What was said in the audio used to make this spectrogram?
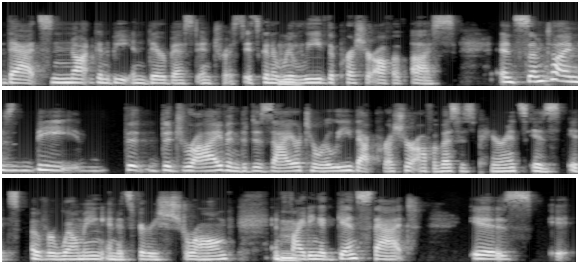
that's not going to be in their best interest. It's going to mm. relieve the pressure off of us. And sometimes the, the, the drive and the desire to relieve that pressure off of us as parents is, it's overwhelming and it's very strong and mm. fighting against that is, it,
